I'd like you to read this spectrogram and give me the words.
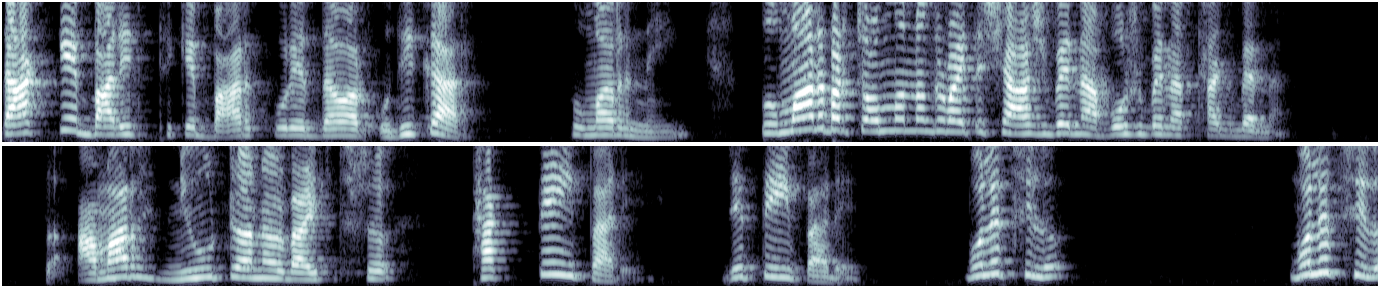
তাকে বাড়ির থেকে বার করে দেওয়ার অধিকার তোমার নেই। তোমার বা চন্দননগর বাড়িতে সে আসবে না, বসবে না, থাকবে না। তো আমার নিউটনের বাড়িতে সে থাকতেই পারে, যেতেই পারে। বলেছিল বলেছিল,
